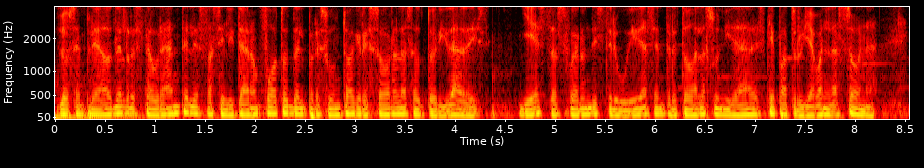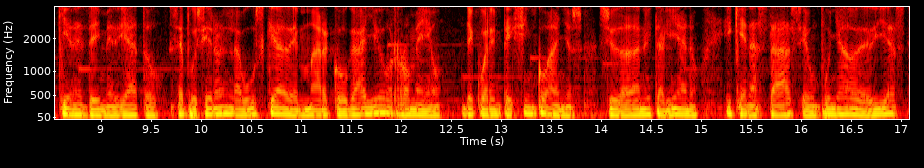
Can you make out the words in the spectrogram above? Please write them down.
Los empleados del restaurante les facilitaron fotos del presunto agresor a las autoridades y estas fueron distribuidas entre todas las unidades que patrullaban la zona, quienes de inmediato se pusieron en la búsqueda de Marco Gallo Romeo, de 45 años, ciudadano italiano y quien hasta hace un puñado de días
